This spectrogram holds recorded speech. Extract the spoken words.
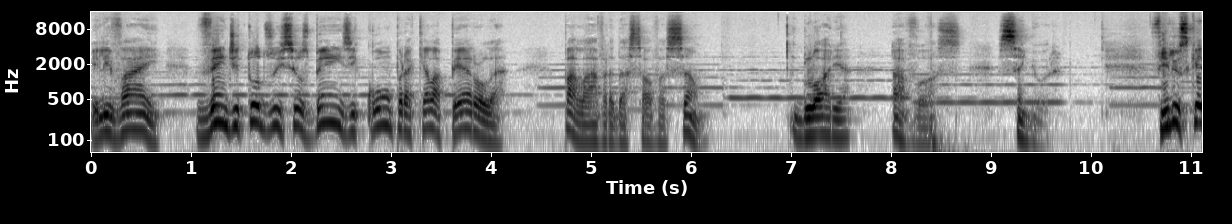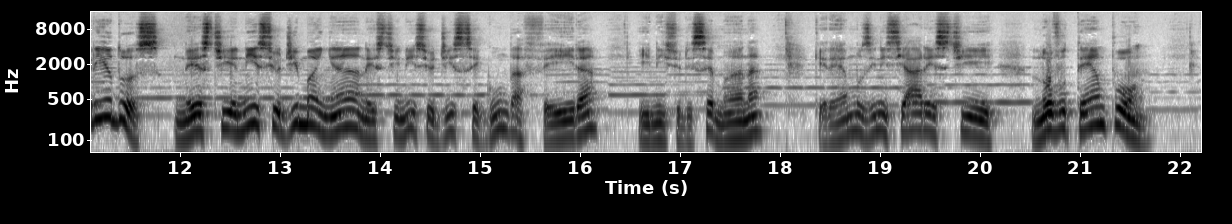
ele vai, vende todos os seus bens e compra aquela pérola. Palavra da salvação. Glória a vós, Senhor. Filhos queridos, neste início de manhã, neste início de segunda-feira, início de semana, queremos iniciar este novo tempo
